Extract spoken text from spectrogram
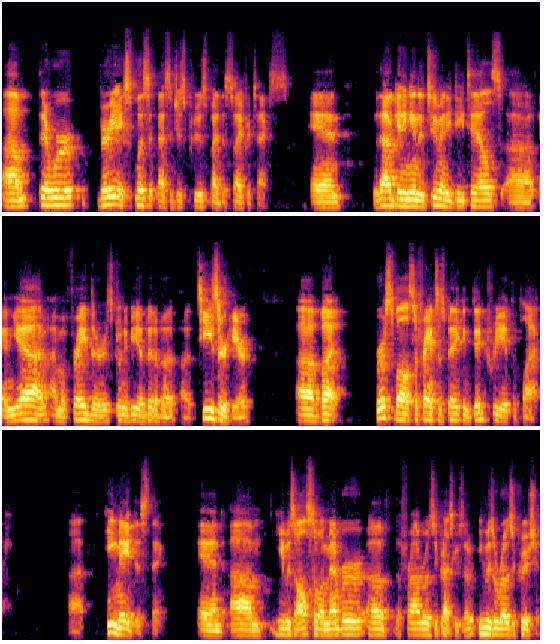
um, there were very explicit messages produced by the ciphertexts. And without getting into too many details, uh, and yeah, I'm, afraid there is going to be a bit of a, a teaser here. Uh, but first of all, Sir Francis Bacon did create the plaque. Uh, he made this thing. And um, he was also a member of the Fra Rosicrucian. He was a, he was a Rosicrucian.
